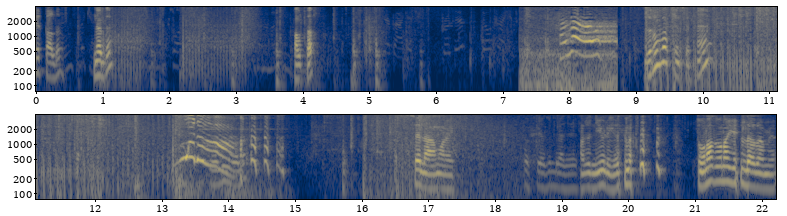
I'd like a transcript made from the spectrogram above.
Tek kaldı. Nerede? Altta. Hello. Zırh mı basıyorsun sen? He? What Selamun aleyküm. Hoş geldin birader. Hadi niye öyle geldi lan? dona dona geldi adam ya.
